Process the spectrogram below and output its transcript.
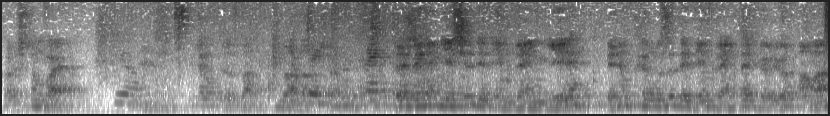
Karıştım bayağı. Yok. Daha da. Ve benim yeşil dediğim rengi benim kırmızı dediğim renkte görüyor ama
